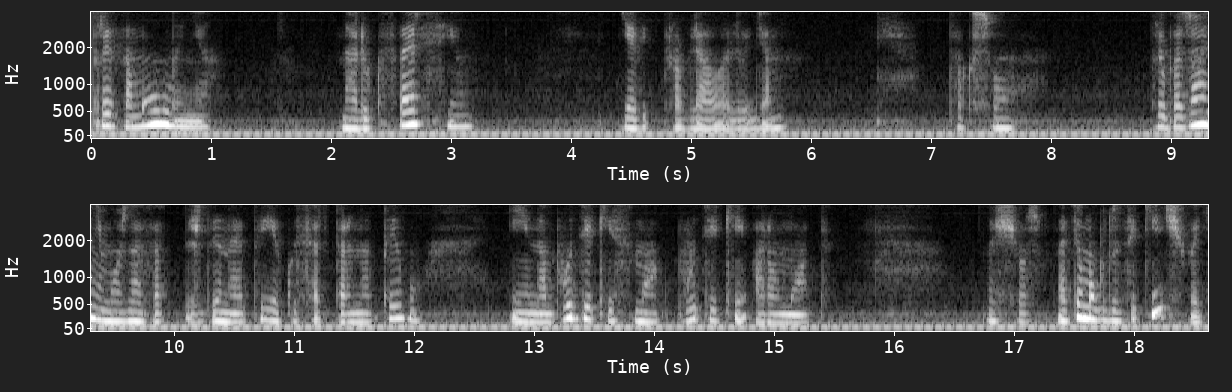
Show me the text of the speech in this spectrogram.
Три замовлення на люкс-версію я відправляла людям. Так що, при бажанні можна завжди знайти якусь альтернативу і на будь-який смак, будь-який аромат. Ну що ж, на цьому буду закінчувати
